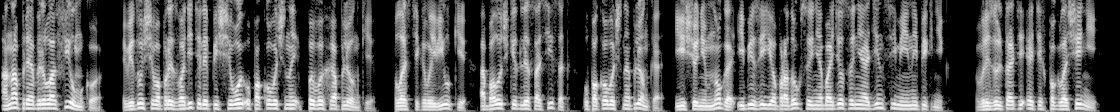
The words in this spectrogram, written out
она приобрела Филмку, ведущего производителя пищевой упаковочной ПВХ-пленки, пластиковые вилки, оболочки для сосисок, упаковочная пленка. Еще немного, и без ее продукции не обойдется ни один семейный пикник. В результате этих поглощений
